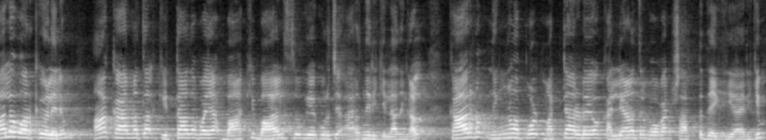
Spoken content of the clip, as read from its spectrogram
പല വർക്കുകളിലും ആ കാരണത്താൽ കിട്ടാതെ പോയ ബാക്കി ബാലൻസ് തുകയെക്കുറിച്ച് അറിഞ്ഞിരിക്കില്ല നിങ്ങൾ. കാരണം നിങ്ങളപ്പോൾ മറ്റാരുടെയോ കല്യാണത്തിന് പോകാൻ ഷർട്ട് തേക്കുകയായിരിക്കും.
